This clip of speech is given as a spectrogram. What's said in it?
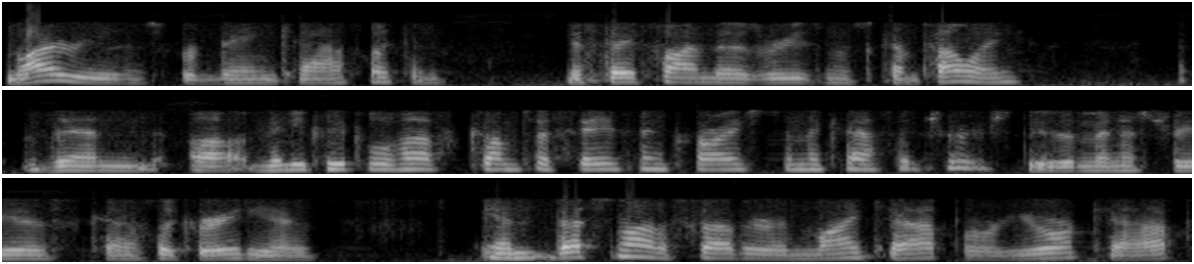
my reasons for being Catholic, and if they find those reasons compelling, then uh, many people have come to faith in Christ in the Catholic Church through the ministry of Catholic Radio. And that's not a feather in my cap or your cap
